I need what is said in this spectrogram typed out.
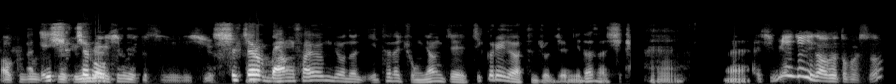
아 그거 아니, 실제로-. 실제로 망 사용료는 인터넷 종량제 찌끄레기 같은 존재입니다, 사실. 예. 10년 전인가 그것도 벌써?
